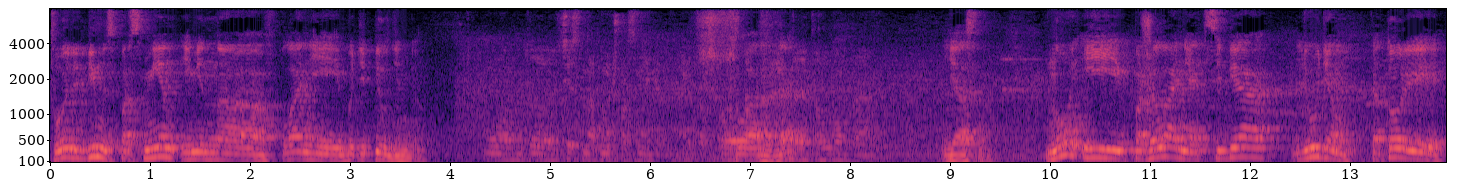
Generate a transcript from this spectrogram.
Твой любимый спортсмен именно в плане бодибилдинга? О, ну это, естественно, Арнольд Шварценеггер. Это Шварц, да? Это, это лом, да. Ясно. Ну и пожелания от себя людям, которые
